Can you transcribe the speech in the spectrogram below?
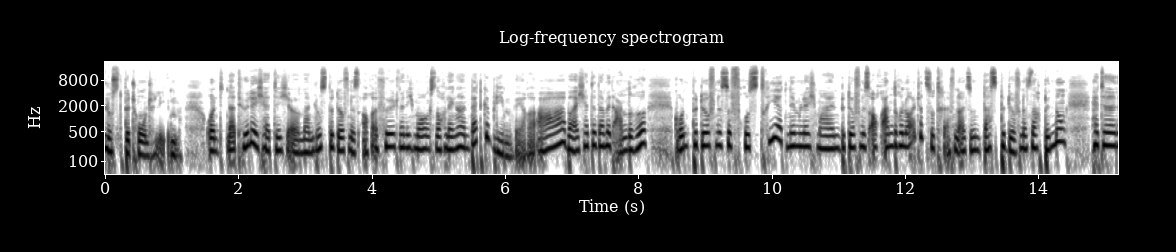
lustbetont leben. Und natürlich hätte ich äh, mein Lustbedürfnis auch erfüllt, wenn ich morgens noch länger im Bett geblieben wäre. Aber ich hätte damit andere Grundbedürfnisse frustriert, nämlich mein Bedürfnis auch andere Leute zu treffen. Also das Bedürfnis nach Bindung hätte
